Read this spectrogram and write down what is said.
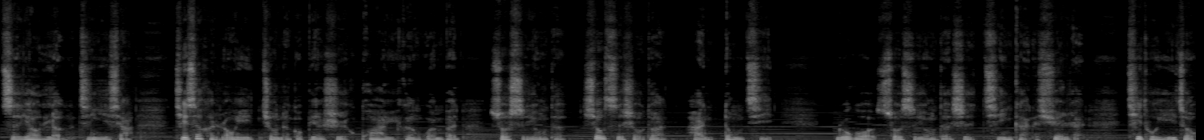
只要冷静一下，其实很容易就能够辨识话语跟文本所使用的修辞手段和动机。如果所使用的是情感的渲染，企图以一种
